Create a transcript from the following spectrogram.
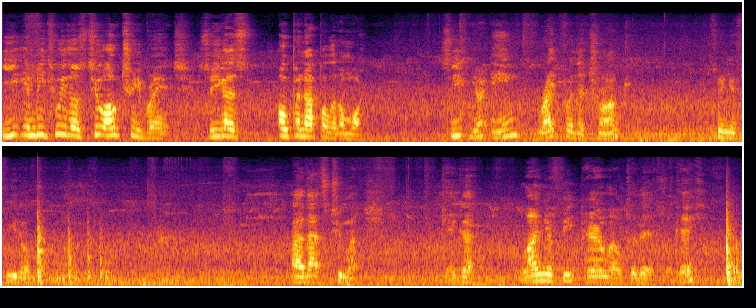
in between those two oak tree branch. So you gotta open up a little more. See, you're aimed right for the trunk. Turn your feet over. Uh, that's too much. Okay, good. Line your feet parallel to this, okay? Okay,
